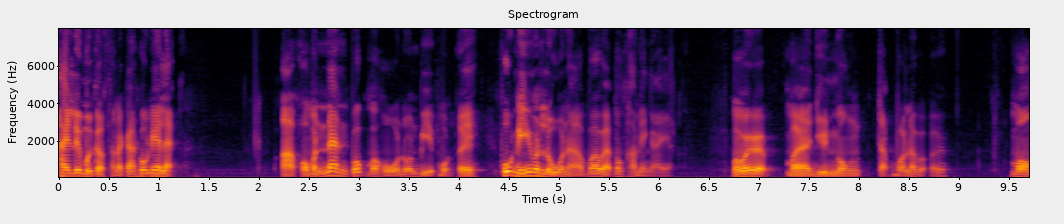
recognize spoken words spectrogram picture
ให้เรื่อมือกับสถานการณ์พวกนี้แหละ อ่าพอมันแน่นปุ๊บโอ้โหโดนบีบหมดเลย พวกนี้มันรู้นะครับว่าแบบต้องทำยังไงอะ มันไม่แบบมายืนงงจับบอลแล้วแบบมอง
